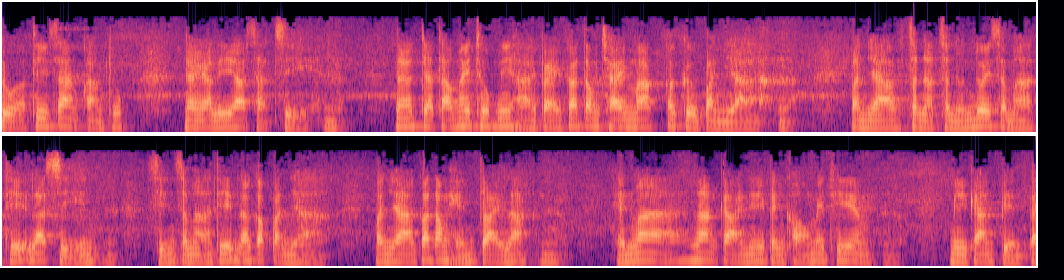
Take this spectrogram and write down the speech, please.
ตัวที่สร้างความทุกข์ในอริยสัจสี่ และจะทำให้ทุกข์นี้หายไปก็ต้องใช้มรรคก็คือปัญญา ปัญญาสนับสนุนด้วยสมาธิและศีล ศีลสมาธิแล้วก็ปัญญา ปัญญาก็ต้องเห็นไตรลักษณ์เห็นว่าร่างกายนี้เป็นของไม่เที่ยง มีการเปลี่ยนแปล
